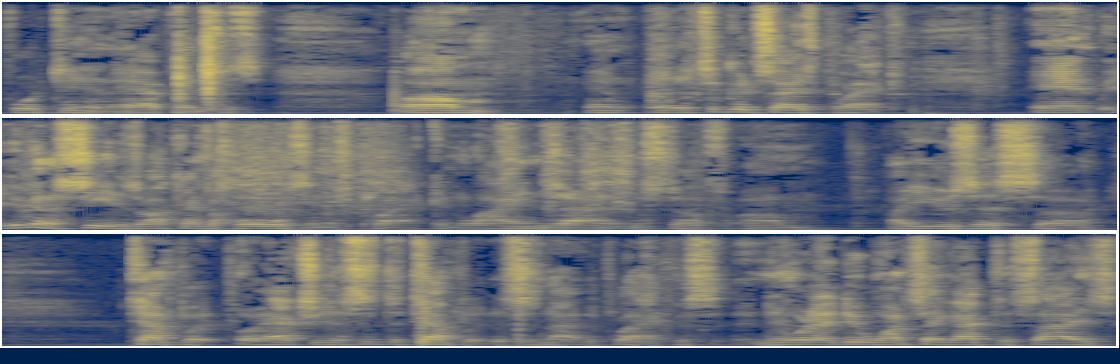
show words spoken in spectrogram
14 and a half inches. Um, and, and it's a good sized plaque. And you're going to see there's all kinds of holes in this plaque and lines on it and stuff. Um, I use this uh, template, or actually, this is the template. This is not the plaque. This, and then what I do once I got the size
